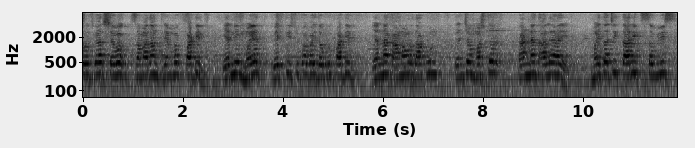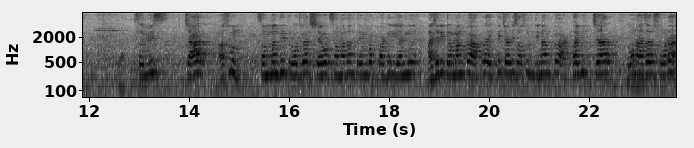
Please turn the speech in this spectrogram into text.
रोजगार सेवक समाधान त्र्यंबक पाटील यांनी मयत व्यक्ती सुपाबाई दगडू पाटील यांना कामावर दाखवून त्यांचे मस्टर काढण्यात आले आहे. मयताची तारीख सव्वीस सव्वीस चार असून संबंधित रोजगार सेवक समाधान त्र्यंबक पाटील यांनी हजेरी क्रमांक अकरा एक्केचाळीस असून दिनांक अठ्ठावीस चार दोन हजार सोळा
